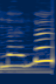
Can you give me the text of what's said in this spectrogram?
La la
